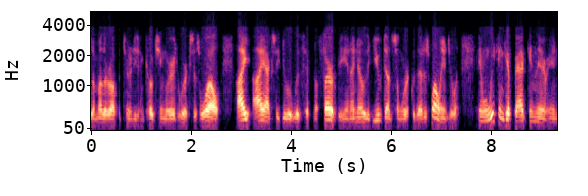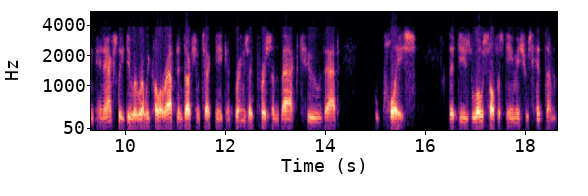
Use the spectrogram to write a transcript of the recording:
some other opportunities in coaching where it works as well. I I actually do it with hypnotherapy, and I know that you've done some work with that as well, Angela. And when we can get back in there and and actually do a, what we call a rapid induction technique, it brings a person back to that place that these low self-esteem issues hit them,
